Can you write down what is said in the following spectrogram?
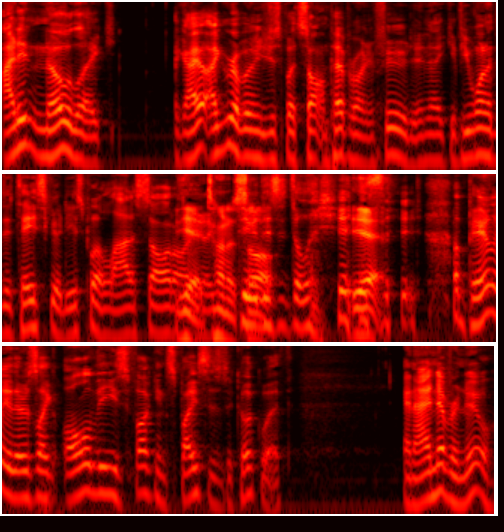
I didn't know like. Like I, I grew up when you just put salt and pepper on your food, and like if you wanted to taste good, you just put a lot of salt on. It. Yeah, it. Like, ton of dude, salt. This is delicious. Yeah. Apparently, there's like all these fucking spices to cook with, and I never knew.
